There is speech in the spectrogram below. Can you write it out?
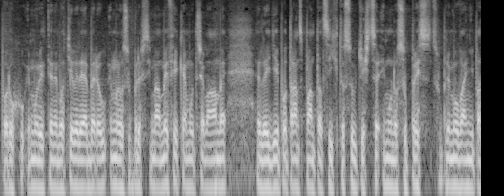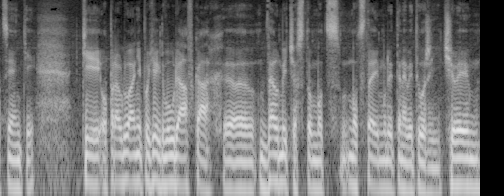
poruchu imunity, nebo ti lidé berou imunosupresima, my fikemu třeba máme lidi po transplantacích, to jsou těžce imunosuprimovaní pacienti, ti opravdu ani po těch dvou dávkách eh, velmi často moc, moc té imunity nevytvoří. Čili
